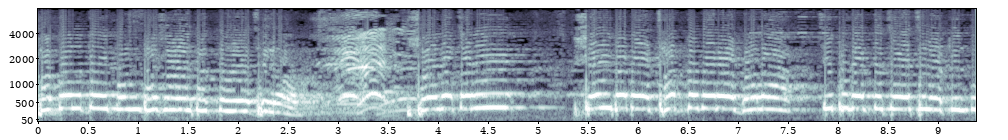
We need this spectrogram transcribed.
সকলকে কোণঠাসায় থাকতে হয়েছিল। স্বৈরাচারী সেইভাবে ছাত্রদের গলা চিপে ধরতে চেয়েছিল, কিন্তু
